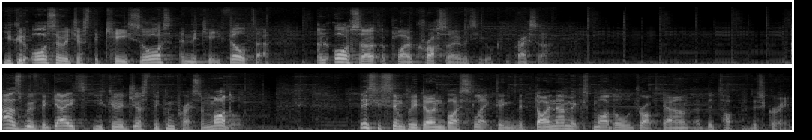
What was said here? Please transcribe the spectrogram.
You can also adjust the key source and the key filter, and also apply a crossover to your compressor. As with the gate, you can adjust the compressor model. This is simply done by selecting the Dynamics model drop-down at the top of the screen.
